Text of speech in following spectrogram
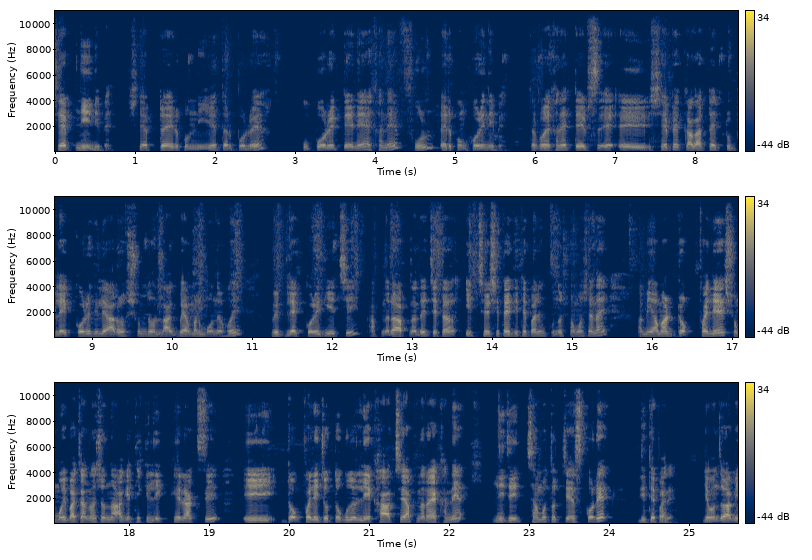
শেপ নিয়ে নেবেন। শেপটা এরকম নিয়ে তারপরে উপরে টেনে এখানে ফুল এরকম করে নেবেন। তারপর এখানে টেপসে শেপের কালারটা একটু ব্ল্যাক করে দিলে আরও সুন্দর লাগবে আমার মনে হয়। আমি ব্ল্যাক করে দিয়েছি। আপনারা আপনাদের যেটা ইচ্ছে সেটাই দিতে পারেন, কোনো সমস্যা নাই। আমি আমার ডক ফাইলে সময় বাঁচানোর জন্য আগে থেকে লিখে রাখছি। এই ডক ফাইলে যতগুলো লেখা আছে, আপনারা এখানে নিজে ইচ্ছা মতো চেঞ্জ করে দিতে পারেন। যেমন ধরো, আমি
